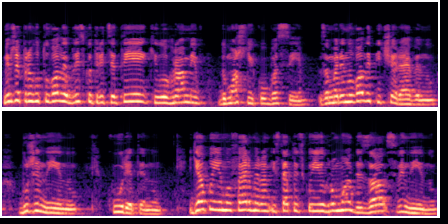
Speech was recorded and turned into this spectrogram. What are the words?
Ми вже приготували близько 30 кілограмів домашньої ковбаси, замаринували підчеревину, буженину, курятину. Дякуємо фермерам із Теплицької громади за свинину,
